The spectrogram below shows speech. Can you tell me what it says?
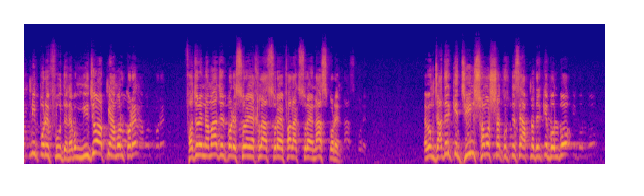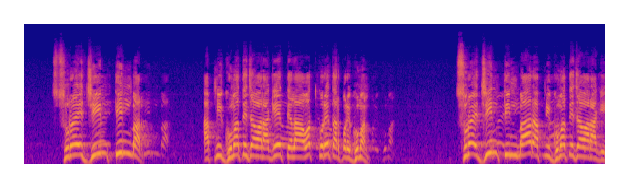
আপনি পড়ে ফু দেন এবং নিজেও আপনি আমল করেন। ফজরের নামাজের পরে সুরায় এখলাস, সুরায় ফালাক, সুরায় নাস পড়েন। এবং যাদেরকে জিন সমস্যা করতেছে, আপনাদেরকে বলব, সুরায় জিন তিনবার, আপনি ঘুমাতে যাওয়ার আগে তেলাওয়াত করে তারপরে ঘুমান। সুরায় জিন তিনবার আপনি ঘুমাতে যাওয়ার আগে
